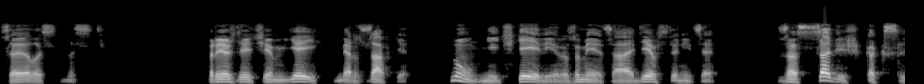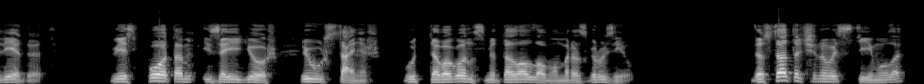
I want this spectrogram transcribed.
целостность. Прежде чем ей, мерзавке, ну, не Ичкерии, разумеется, а девственнице, засадишь как следует, весь потом и заедешь, и устанешь, будто вагон с металлоломом разгрузил. Достаточного стимула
